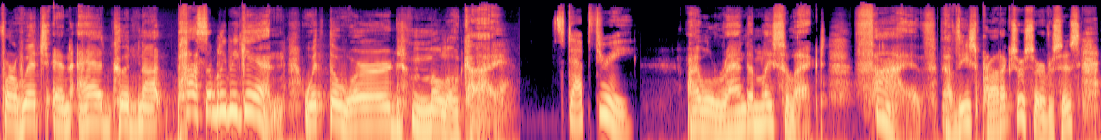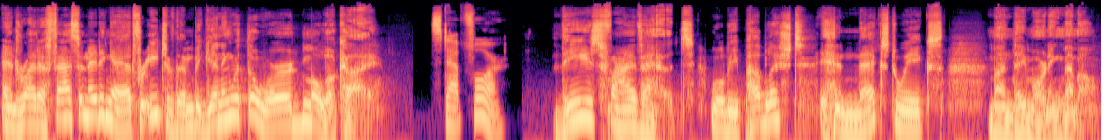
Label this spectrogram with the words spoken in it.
for which an ad could not possibly begin with the word Molokai. Step 3. I will randomly select five of these products or services and write a fascinating ad for each of them beginning with the word Molokai. Step 4. These five ads will be published in next week's Monday Morning Memo.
